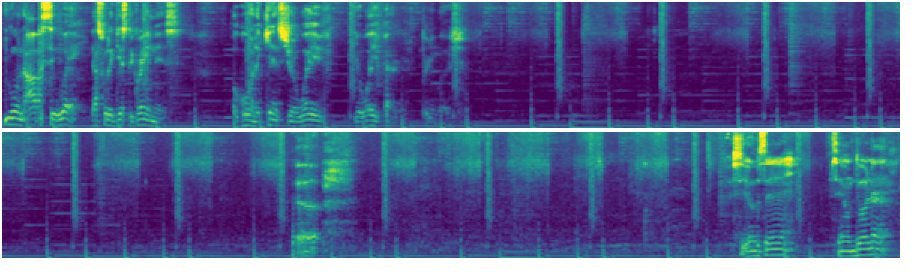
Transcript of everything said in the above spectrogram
you going the opposite way. That's what against the grain is. Or going against your wave, your wave pattern, pretty much. Uh, see what I'm saying? See I'm doing that?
